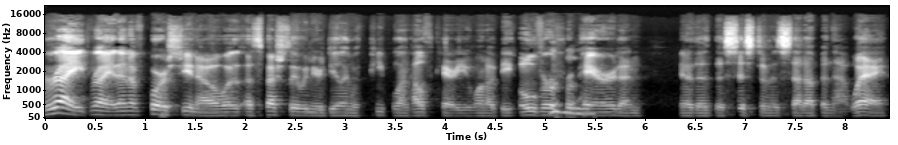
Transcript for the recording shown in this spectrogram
right, right. And of course, you know, especially when you're dealing with people in healthcare, you want to be over prepared and you know the, the system is set up in that way.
